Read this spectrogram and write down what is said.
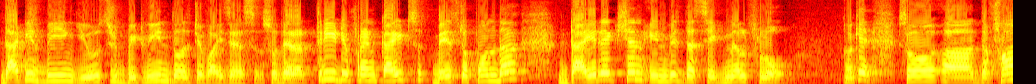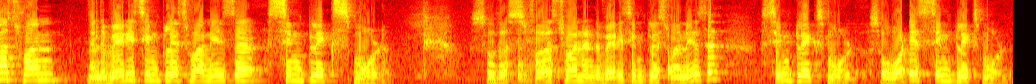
that is being used between those devices. So there are three different kites based upon the direction in which the signal flow. Okay, so uh, the first one and the very simplest one is uh, simplex mode. So the first one and the very simplest one is uh, simplex mode. So what is simplex mode?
